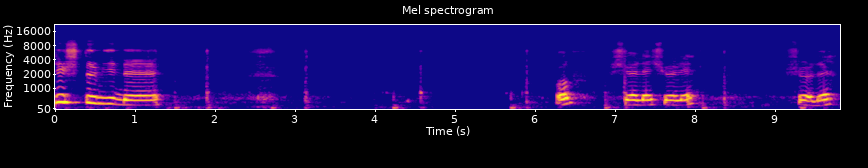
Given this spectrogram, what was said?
Düştüm yine. Hop. Şöyle şöyle. Şöyle.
